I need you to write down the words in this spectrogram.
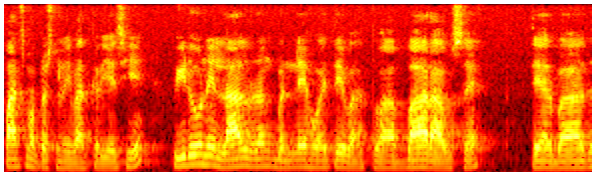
પાંચમા પ્રશ્નની વાત કરીએ છીએ. પીળો અને લાલ રંગ બંને હોય તેવા તો આ બાર આવશે, ત્યારબાદ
